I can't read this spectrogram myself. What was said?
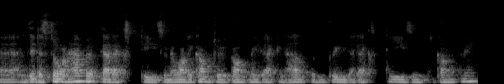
uh, and they just don't have that expertise, and they want to come to a company that can help them bring that expertise into the company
